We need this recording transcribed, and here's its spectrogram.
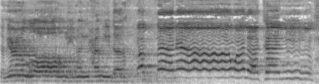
سمع الله لمن حمده. ربنا ولك الحمد.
